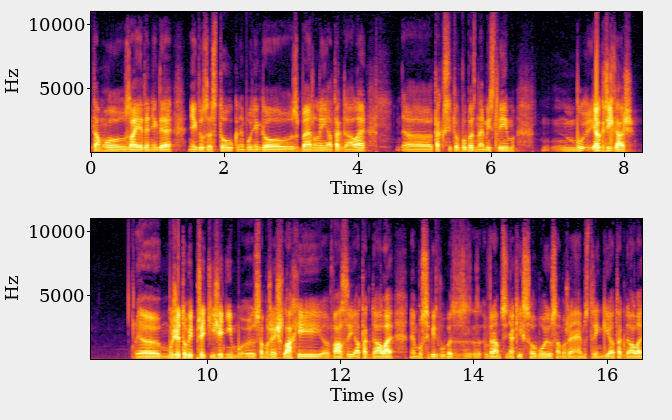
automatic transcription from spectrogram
tam ho zajede někde někdo ze Stoke nebo někdo z Burnley a tak dále, tak si to vůbec nemyslím. Jak říkáš, Může to být přetížením samozřejmě šlachy, vazy a tak dále. Nemusí být vůbec v rámci nějakých soubojů, samozřejmě hamstringy a tak dále.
